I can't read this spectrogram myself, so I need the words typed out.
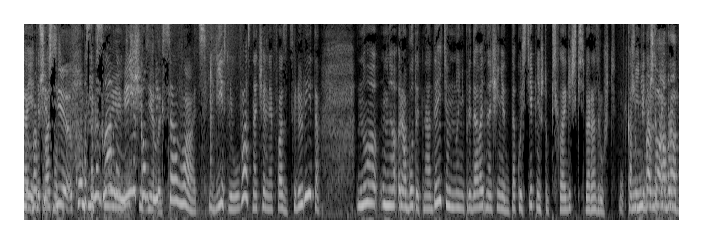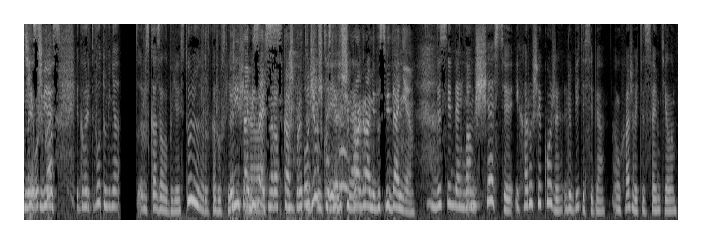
противостоять. Вообще возможно. все А самое главное, не вещи делать. комплексовать. Если у вас начальная фаза целлюлита, но работать над этим, но не придавать значения до такой степени, чтобы психологически себя разрушить. Ко Чтобы не недавно пошла обратная девушка связь. И говорит, вот у меня рассказала бы я историю, но расскажу в следующий Рита раз. обязательно расскажешь про эту Очень девушку в следующей интересно. программе. До свидания. До свидания. Вам счастья и хорошей кожи. Любите себя, ухаживайте за своим телом.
